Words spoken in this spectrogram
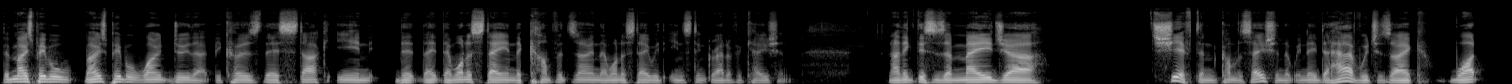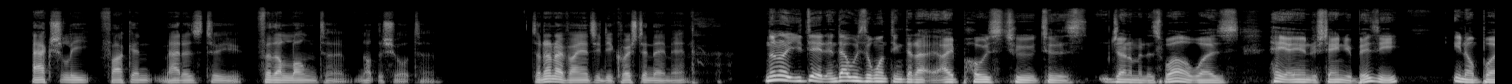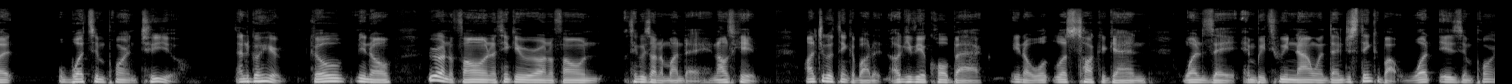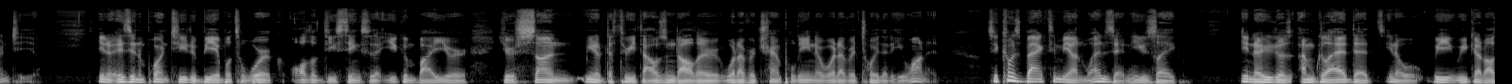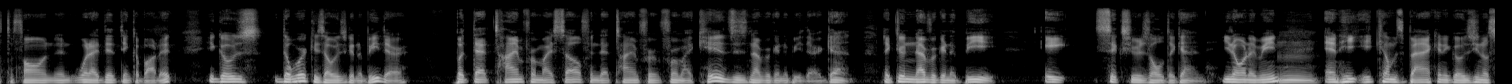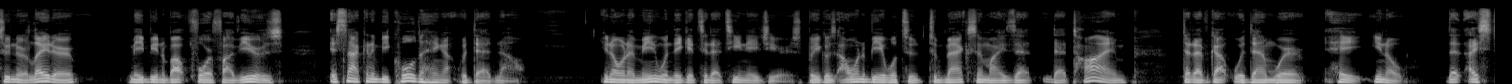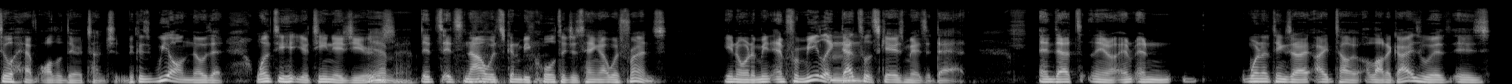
But most people most people won't do that because they're stuck in that they, they want to stay in the comfort zone. They want to stay with instant gratification. And I think this is a major shift and conversation that we need to have, which is like, what actually fucking matters to you for the long term, not the short term. So I don't know if I answered your question there, man. no, no, you did, and that was the one thing that I, I posed to to this gentleman as well was, hey, I understand you're busy, you know, but what's important to you? And I go here, go, you know, we were on the phone. I think we were on the phone. I think it was on a Monday, and I was like, hey, why don't you go think about it? I'll give you a call back. You know, we'll, let's talk again Wednesday. In between now and then, just think about what is important to you. you know, is it important to you to be able to work all of these things so that you can buy your your son, you know, the three thousand dollar whatever trampoline or whatever toy that he wanted? So he comes back to me on Wednesday and he was like, you know, he goes, I'm glad that, you know, we, we got off the phone. And when I did think about it, he goes, the work is always going to be there, but that time for myself and that time for, for my kids is never going to be there again. Like they're never going to be eight, six years old again. You know what I mean? Mm. And he, he comes back and he goes, you know, sooner or later, maybe in about four or five years, it's not going to be cool to hang out with dad now. You know what I mean? When they get to that teenage years. But he goes, I want to be able to, to maximize that, that time that I've got with them where, hey, you know, that I still have all of their attention because we all know that once you hit your teenage years, yeah, it's, it's now it's going to be cool to just hang out with friends. You know what I mean? And for me, like, mm. that's what scares me as a dad. And that's, you know, and, and one of the things that I, I tell a lot of guys with is,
